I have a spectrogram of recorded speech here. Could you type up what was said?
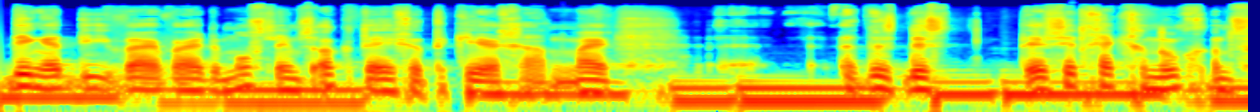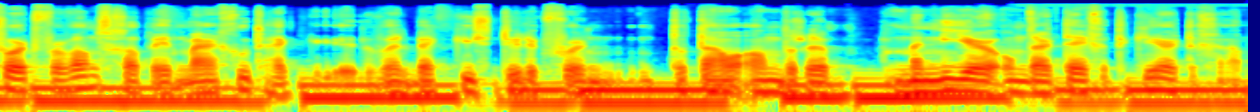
dingen die, waar, waar de moslims ook tegen tekeer gaan. Maar eh, dus, dus er zit gek genoeg een soort verwantschap in. Maar goed, hij, kiest natuurlijk voor een totaal andere manier... om daar tegen tekeer te gaan.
